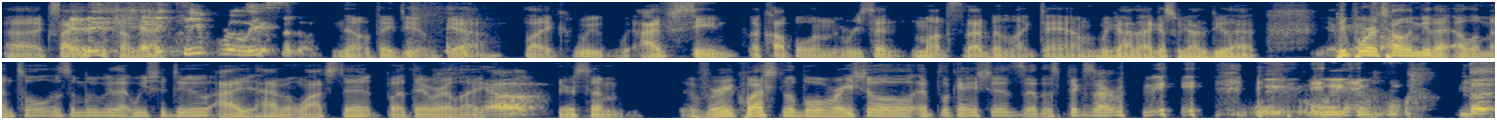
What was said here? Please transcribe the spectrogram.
uh excited they, to come and back they keep releasing them. No, they do. Yeah. like we, we- I've seen a couple in recent months that I've been like, damn, we got I guess we got to do that. Yeah, People gotta were telling me that Elemental is a movie that we should do. I haven't watched it, but they were like Yup. there's some very questionable racial implications in this Pixar movie. we we the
